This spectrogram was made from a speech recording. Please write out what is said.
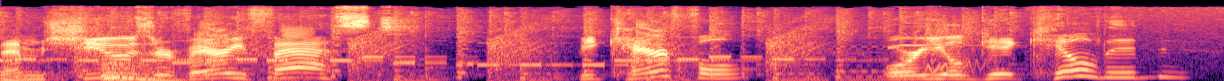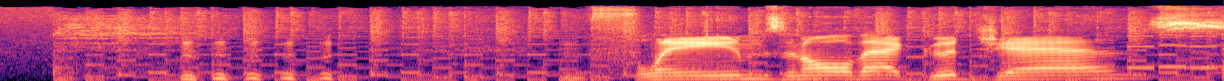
Them shoes are very fast. Be careful, or you'll get killed. and flames and all that good jazz.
